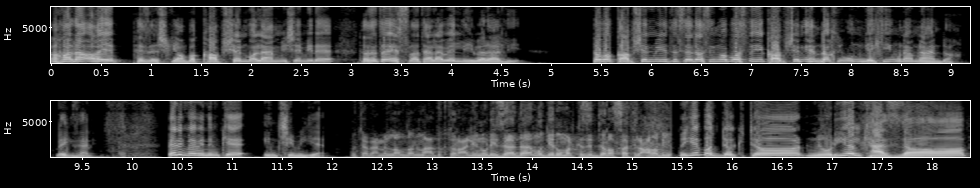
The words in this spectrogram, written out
آخه آقای پزشکیان با کاپشن بلند میشه میره. تازه تو اصلاح طلب لیبرالی. تو با کاپشن میری تو صدا سیما باز تو یه کاپشنی انداختی. اون یکی اونم انداخت بگذاریم. بریم ببینیم که این چی میگه. نتابع من لندن مع دكتور علي نوري زاده مدير مركز الدراسات العربية میگه با دکتر نوری الکذاب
